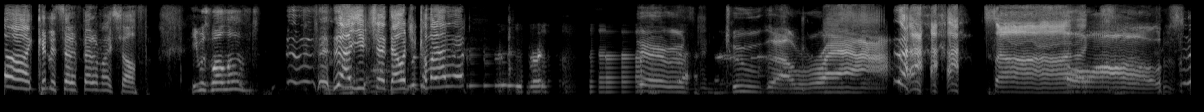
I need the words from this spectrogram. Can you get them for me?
oh, I couldn't have said it better myself. He was well loved. you said that when you coming out of There to the rat. that? Sucks.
